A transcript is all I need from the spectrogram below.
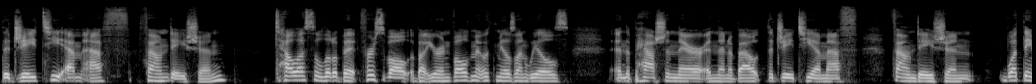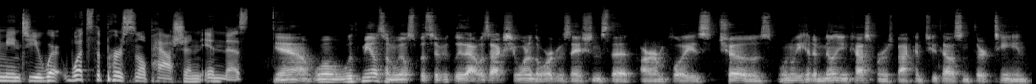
the JTMF Foundation. Tell us a little bit, first of all, about your involvement with Meals on Wheels and the passion there, and then about the JTMF Foundation, what they mean to you. Where, what's the personal passion in this? Yeah, well, with Meals on Wheels specifically, that was actually one of the organizations that our employees chose when we hit a million customers back in 2013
